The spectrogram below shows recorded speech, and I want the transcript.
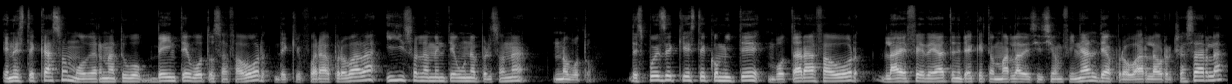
En este caso, Moderna tuvo 20 votos a favor de que fuera aprobada y solamente una persona no votó. Después de que este comité votara a favor, la FDA tendría que tomar la decisión final de aprobarla o rechazarla.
